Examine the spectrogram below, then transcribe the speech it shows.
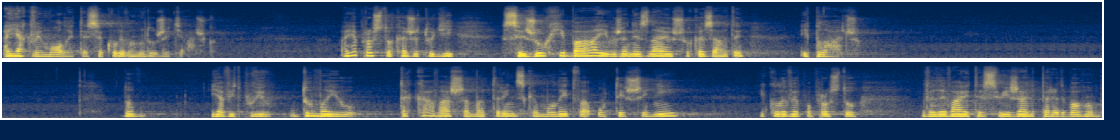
А як ви молитеся, коли вам дуже тяжко? А я просто кажу, тоді сижу хіба і вже не знаю, що казати, і плачу. Ну, я відповів, думаю, така ваша материнська молитва у тишині, і коли ви попросту виливаєте свій жаль перед Богом,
